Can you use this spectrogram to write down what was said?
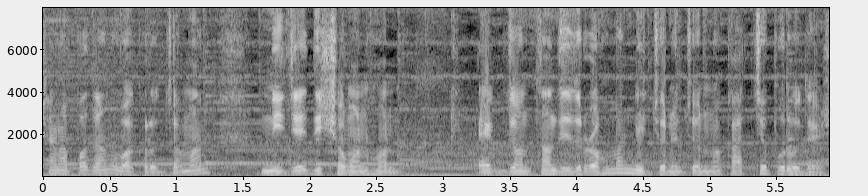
সেনাপ্রধান ওয়াকারুজ্জামান নিজে দৃশ্যমান হন। একজন তানজিদুর রহমান নির্জনের জন্য কাঁদছে পুরো দেশ।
